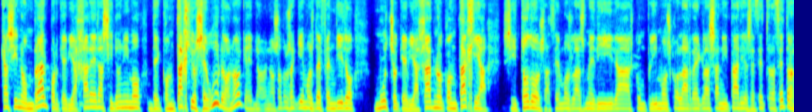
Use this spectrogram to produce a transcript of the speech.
casi nombrar porque viajar era sinónimo de contagio seguro, ¿no? Que nosotros aquí hemos defendido mucho que viajar no contagia si todos hacemos las medidas, cumplimos con las reglas sanitarias, etcétera, etcétera.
